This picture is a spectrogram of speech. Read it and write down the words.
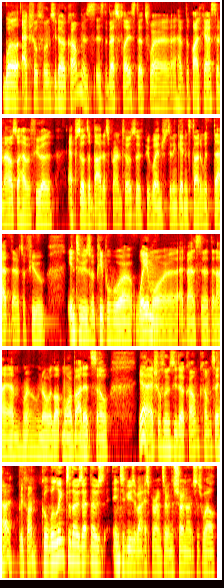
Well, actualfluency.com is, is the best place. That's where I have the podcast. And I also have a few uh, episodes about Esperanto. So if people are interested in getting started with that, there's a few interviews with people who are way more uh, advanced in it than I am, who who know a lot more about it. So yeah, actualfluency.com. Come and say hi. Be fun. Cool. We'll link to those uh, those interviews about Esperanto in the show notes as well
